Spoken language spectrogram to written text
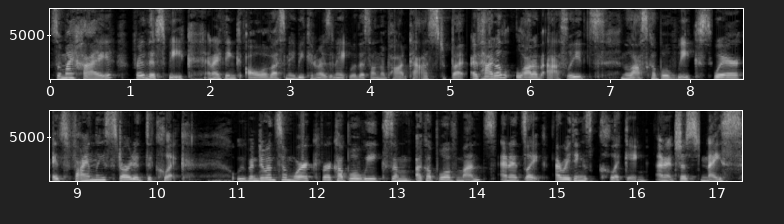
So, my high for this week, and I think all of us maybe can resonate with this on the podcast, but I've had a lot of athletes in the last couple of weeks where it's finally started to click we've been doing some work for a couple of weeks, some a couple of months, and it's like everything's clicking and it's just nice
